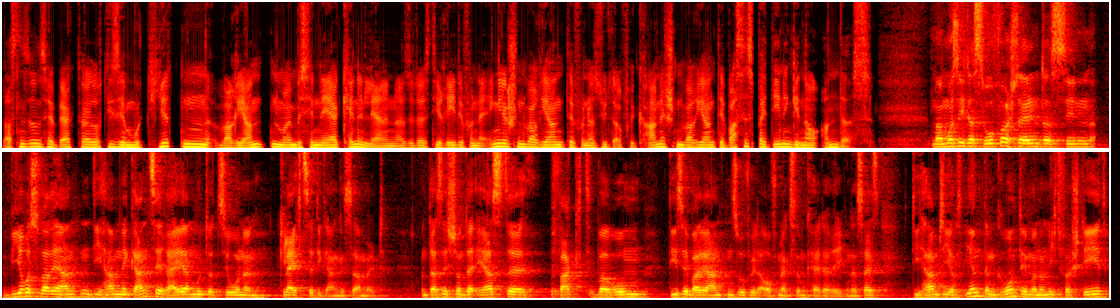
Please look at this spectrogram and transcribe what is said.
Lassen Sie uns, Herr Bergthal, doch diese mutierten Varianten mal ein bisschen näher kennenlernen. Also da ist die Rede von der englischen Variante, von der südafrikanischen Variante. Was ist bei denen genau anders? Man muss sich das so vorstellen, das sind Virusvarianten, die haben eine ganze Reihe an Mutationen gleichzeitig angesammelt. Und das ist schon der erste Fakt, warum diese Varianten so viel Aufmerksamkeit erregen. Das heißt, die haben sich aus irgendeinem Grund, den man noch nicht versteht,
